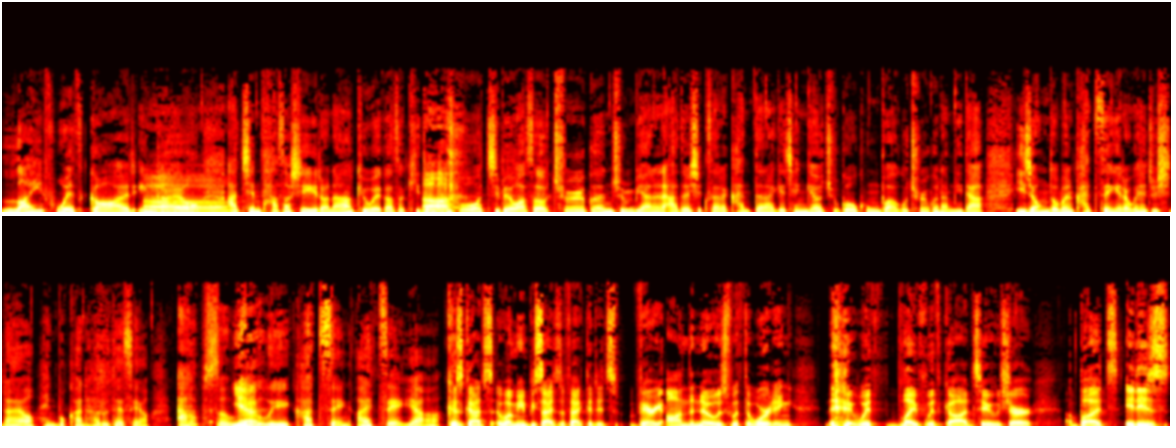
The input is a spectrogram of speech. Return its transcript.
life with God인가요? 아. 침 5시에 일어나 교회 가서 기도하고 집에 와서 출근 준비하는 아들 식사를 간단하게 챙겨주고 공부하고 출근합니다. 이 정도면 갓생이라고 해주시나요? 행복한 하루 되세요. Absolutely, 갓생. I'd say, yeah. Because God's, well, I mean, besides the fact that it's very on the nose with the wording, with life with God too, sure. But it is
